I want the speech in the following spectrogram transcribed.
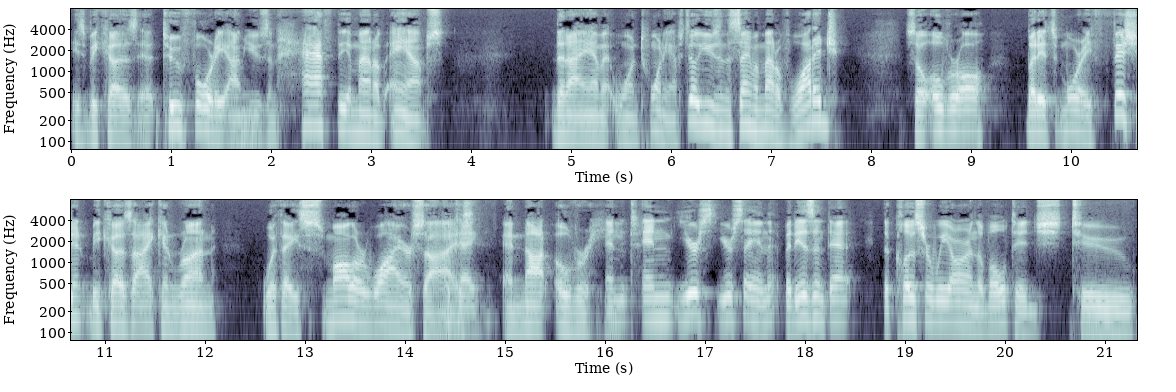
is because at 240 I'm using half the amount of amps that I am at 120. I'm still using the same amount of wattage, so overall, but it's more efficient because I can run with a smaller wire size Okay. and not overheat. And and you're you're saying that, but isn't that the closer we are in the voltage to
